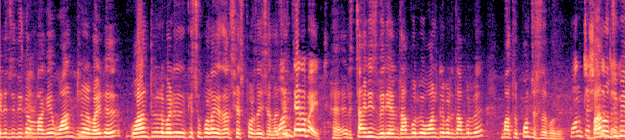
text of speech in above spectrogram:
এটা যদি কারও লাগে ওয়ান টেরাবাইটের ওয়ান টেরাবাইটের কিছু প্রোডাক্ট আর শেষ পর্যায়ে ইনশাল্লাহ যে- ওয়ান টেরাবাইট হ্যাঁ এটা চাইনিজ বিরিয়ানি দাম পড়বে ওয়ান টেরাবাইটের দাম পড়বে মাত্র পঞ্চাশ হাজার পড়বে 50,000 বারো। জিবি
